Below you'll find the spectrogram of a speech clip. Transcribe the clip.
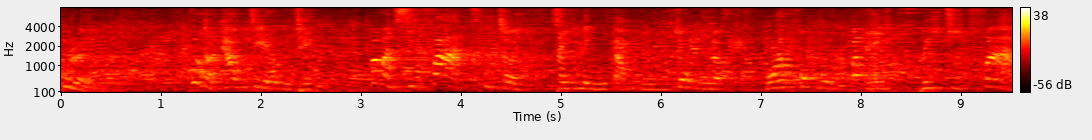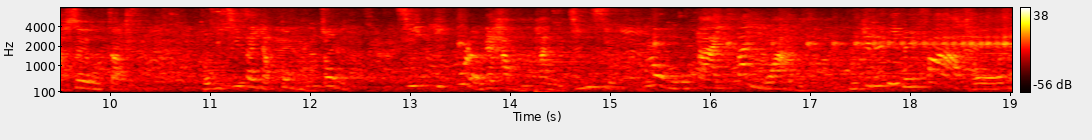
姑娘姑娘叩谢龙情不问雪花之罪使命感中了我幸福不起去折花相赠同师弟入到门中只见姑娘嘅含贫展笑龙大辉煌唔见你呢对花锄地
